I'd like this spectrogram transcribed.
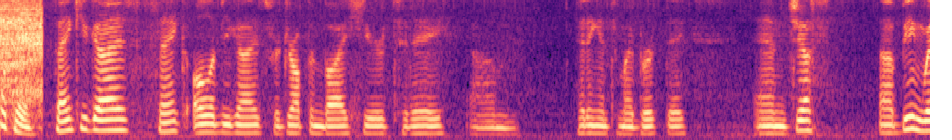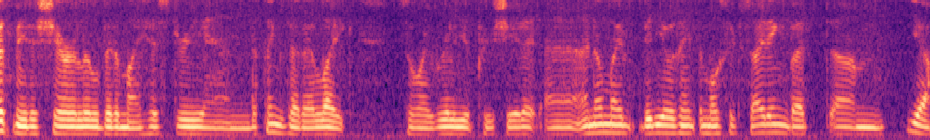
Okay, thank you guys. Thank all of you guys for dropping by here today, um, heading into my birthday, and just uh, being with me to share a little bit of my history and the things that I like. So I really appreciate it. Uh, I know my videos ain't the most exciting, but um, yeah,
